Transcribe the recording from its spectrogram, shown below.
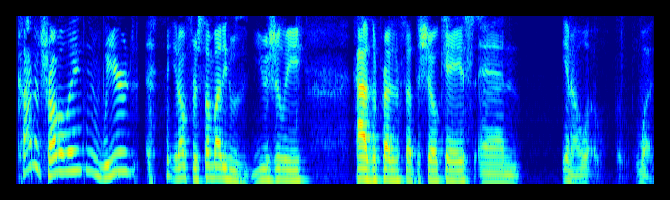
kind of troubling, weird, you know, for somebody who's usually has a presence at the showcase, and you know what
